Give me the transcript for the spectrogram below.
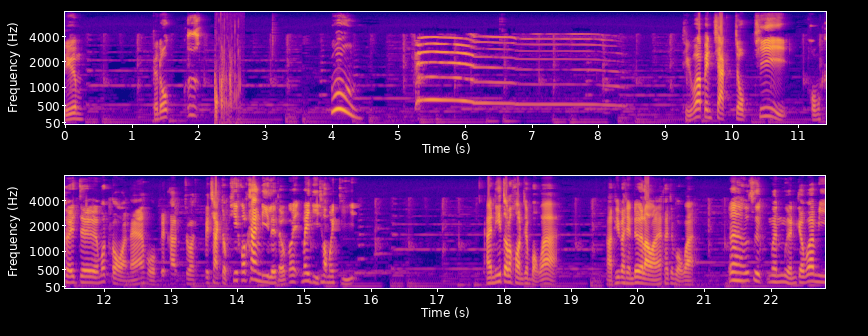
ดื่ม กระดกอึวู้ถือว่าเป็นฉากจบที่ผมเคยเจอเมื่อก่อนนะผมเป็นฉากจบเป็นฉากจบที่ค่อนข้างดีเลยแต่ไม่ไม่ดีเท่าเมื่อกี้ อันนี้ตัวละครจะบอกว่าพี่บาร์เทนเดอร์เรานะเขาจะบอกว่าเออรู้สึกมันเหมือนกับว่ามี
